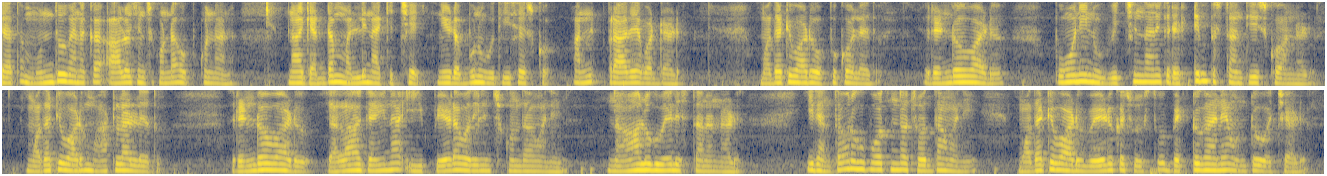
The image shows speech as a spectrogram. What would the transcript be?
చేత ముందు వెనక ఆలోచించకుండా ఒప్పుకున్నాను. నా గెడ్డం మళ్ళీ నాకు ఇచ్చే నీ డబ్బు నువ్వు తీసేసుకో అని ప్రాధేయపడ్డాడు. మొదటివాడు ఒప్పుకోలేదు. రెండోవాడు పోనీ నువ్వు ఇచ్చిన దానికి రెట్టింపిస్తాను తీసుకో అన్నాడు. మొదటివాడు మాట్లాడలేదు. రెండోవాడు ఎలాగైనా ఈ పీడ వదిలించుకుందామని నాలుగు వేలు ఇస్తానన్నాడు. ఇది ఎంతవరకు పోతుందో చూద్దామని మొదటివాడు వేడుక చూస్తూ బెట్టుగానే ఉంటూ వచ్చాడు.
